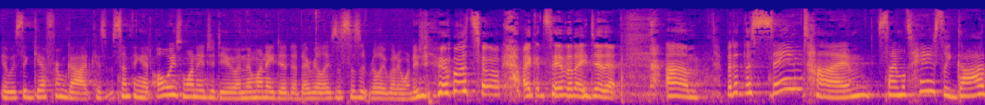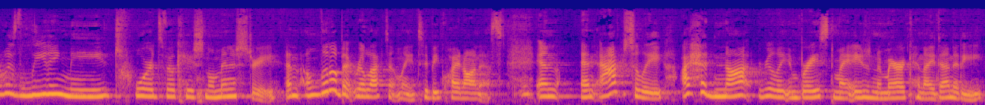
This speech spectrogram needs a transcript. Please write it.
It was a gift from God because it was something I'd always wanted to do. And then when I did it, I realized this isn't really what I want to do. so I could say that I did it. Um, but at the same time, simultaneously, God was leading me towards vocational ministry, and a little bit reluctantly, to be quite honest. And, and actually, I had not really embraced my Asian American identity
